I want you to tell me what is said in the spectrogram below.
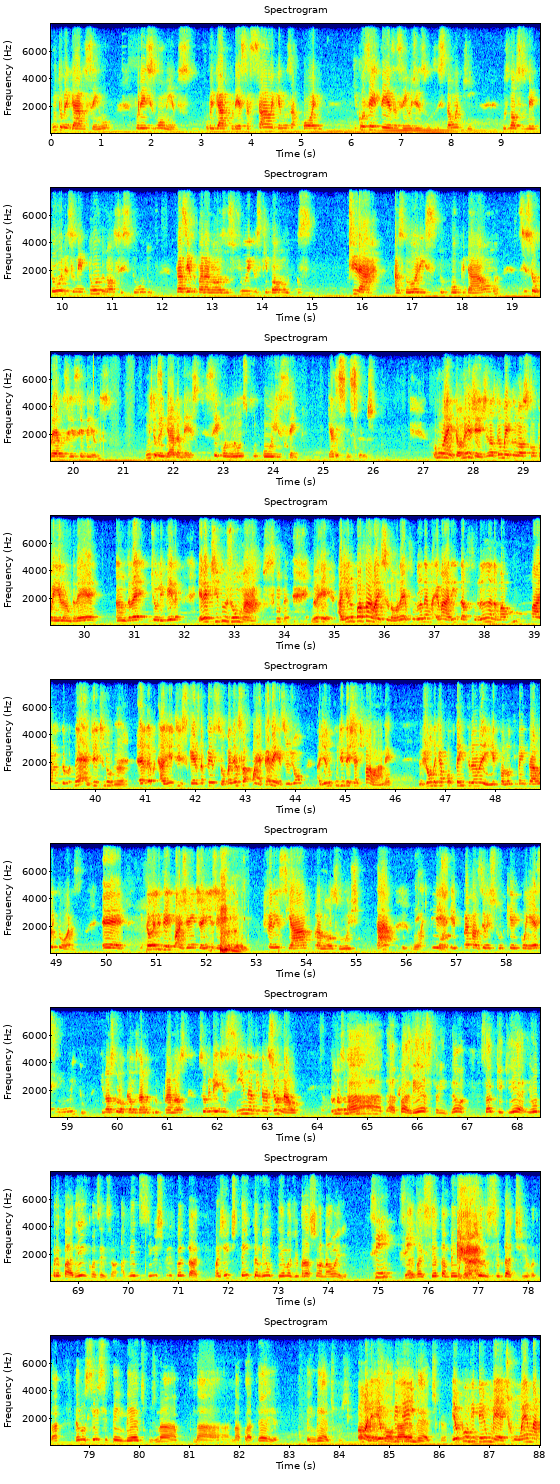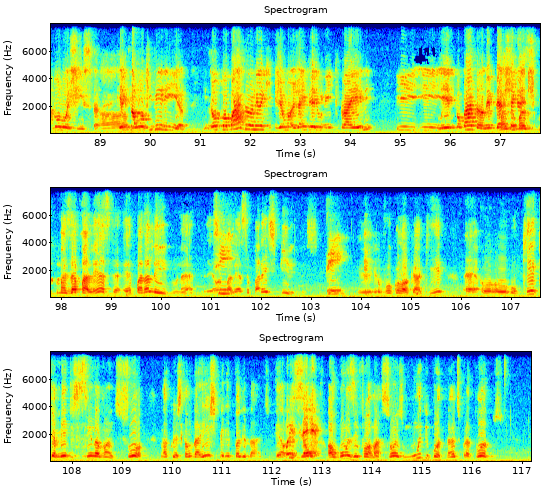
Muito obrigado, Senhor, por estes momentos. Obrigado por essa sala que nos acolhe, que com certeza, Senhor Jesus, estão aqui os nossos mentores, o mentor do nosso estudo, trazendo para nós os fluidos que vão nos tirar as dores do corpo e da alma, se soubermos recebê-los. Muito obrigada, mestre. Ser conosco hoje e sempre. Que assim, assim seja. Vamos lá então, né, gente? Nós estamos aí com o nosso companheiro André, André de Oliveira. Ele é tido João Marcos. A gente não pode falar isso não, né? Fulano é, é marido da fulana, marido, né? A gente não, é. É, a gente esquece da pessoa, mas é só uma referência. O João, a gente não podia deixar de falar, né? O João daqui a pouco está entrando aí. Ele falou que vai entrar 8 horas. É, então ele veio com a gente aí, gente, fazer um diferenciado para nós hoje, tá? Porque ele vai fazer um estudo que ele conhece muito, que nós colocamos lá no grupo para nós, sobre medicina vibracional. Então nós vamos... Ah, a palestra, então. Sabe o que, que é? Eu preparei, Conceição, a medicina e espiritualidade. Mas a gente tem também o tema vibracional aí. Sim, sim. Mas vai ser também muito elucidativa, tá? Eu não sei se tem médicos na, na, na plateia. Tem médicos? Olha, eu convidei, médica. eu convidei um médico, um hematologista. Ah, ele falou que viria. Então, eu estou aguardando ele aqui. Já, já enviei o link para ele e, e ele está guardando. Ele deve mas, chegar. Mas, mas, a palestra é para leigo, né? É Sim. uma palestra para espíritos. Sim. Eu, eu vou colocar aqui é, o, o, o que, que a medicina avançou na questão da espiritualidade. É, pois são é. algumas informações muito importantes para todos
